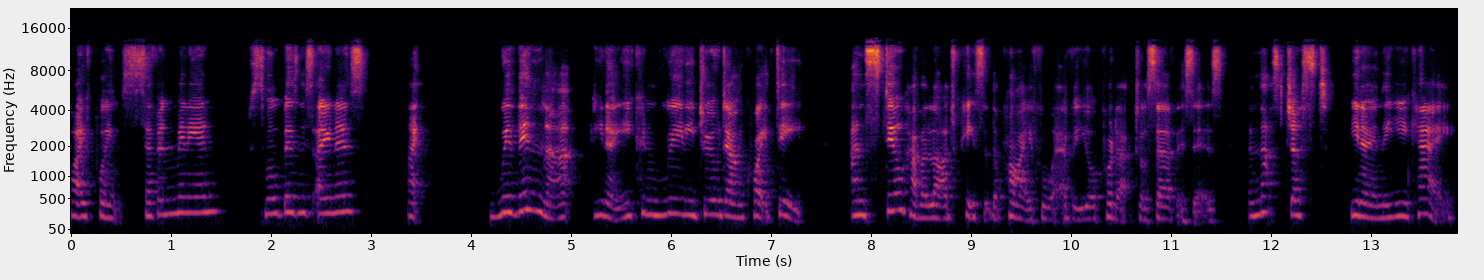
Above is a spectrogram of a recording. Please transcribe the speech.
5.7 million small business owners. Like within that, you know, you can really drill down quite deep and still have a large piece of the pie for whatever your product or service is. And that's just, you know, in the UK.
